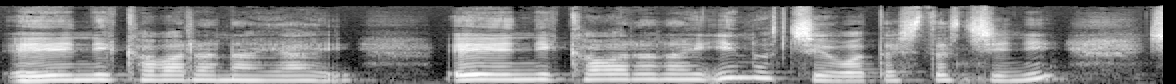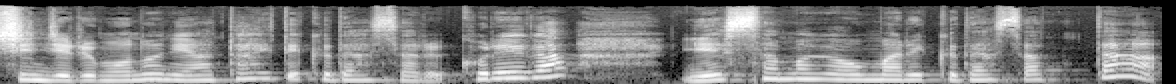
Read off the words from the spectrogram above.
永遠に変わらない愛。永遠に変わらない命を私たちに信じる者に与えてくださる。これがイエス様がお生まれくださった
